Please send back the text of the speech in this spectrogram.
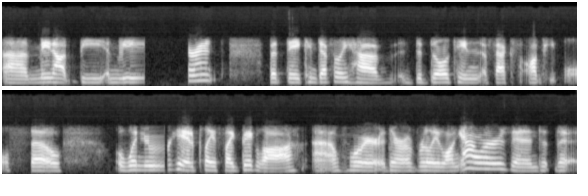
uh, may not be immediately apparent, but they can definitely have debilitating effects on people. So when you're working at a place like Big Law, uh, where there are really long hours and the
